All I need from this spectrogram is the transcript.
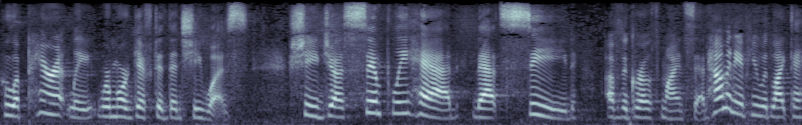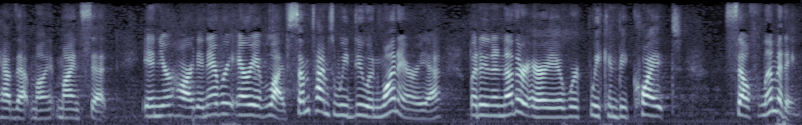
who apparently were more gifted than she was. She just simply had that seed of the growth mindset. How many of you would like to have that mi- mindset in your heart in every area of life? Sometimes we do in one area, but in another area where we can be quite self limiting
